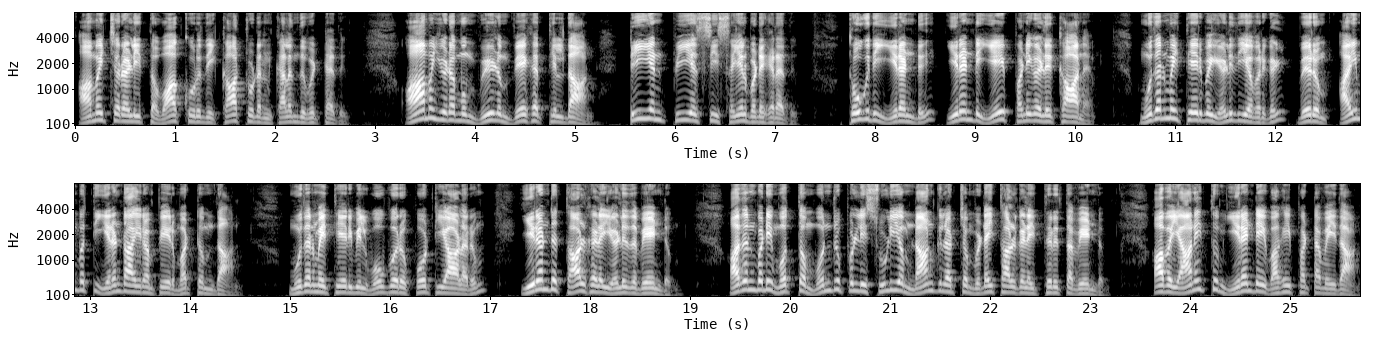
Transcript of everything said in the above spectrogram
அமைச்சர் அளித்த வாக்குறுதி காற்றுடன் கலந்துவிட்டது. ஆமையிடமும் வீழும் வேகத்தில்தான் டிஎன்பிஎஸ்சி செயல்படுகிறது. தொகுதி இரண்டு இரண்டு ஏ பணிகளுக்கான முதன்மை தேர்வை எழுதியவர்கள் வெறும் ஐம்பத்தி இரண்டாயிரம் பேர் மட்டும்தான். முதன்மை தேர்வில் ஒவ்வொரு போட்டியாளரும் இரண்டு தாள்களை எழுத வேண்டும். அதன்படி மொத்தம் ஒன்று புள்ளி சுழியம் நான்கு லட்சம் விடைத்தாள்களை திருத்த வேண்டும். அவை அனைத்தும் இரண்டே வகைப்பட்டவைதான்.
